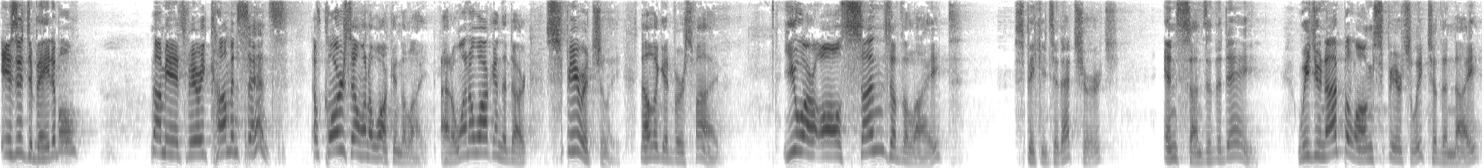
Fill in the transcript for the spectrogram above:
Is it debatable? No, I mean, it's very common sense. Of course, I want to walk in the light. I don't want to walk in the dark spiritually. Now, look at verse 5. You are all sons of the light, speaking to that church, and sons of the day. We do not belong spiritually to the night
